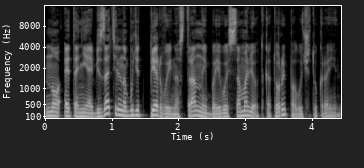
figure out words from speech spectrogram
Но это не обязательно будет первый иностранный боевой самолет, который получит Украина.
